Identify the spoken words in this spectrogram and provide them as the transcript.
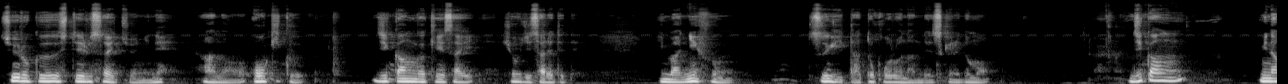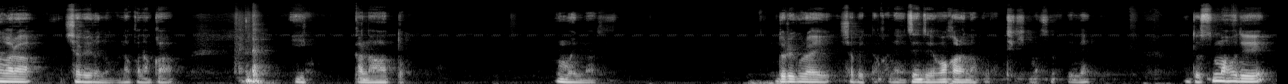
収録している最中にね、あの、大きく時間が掲載、表示されてて、今2分過ぎたところなんですけれども、時間見ながら喋るのもなかなかいいかなと思います。どれぐらい喋ったかね、全然わからなくなってきますのでね。あとスマホで、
